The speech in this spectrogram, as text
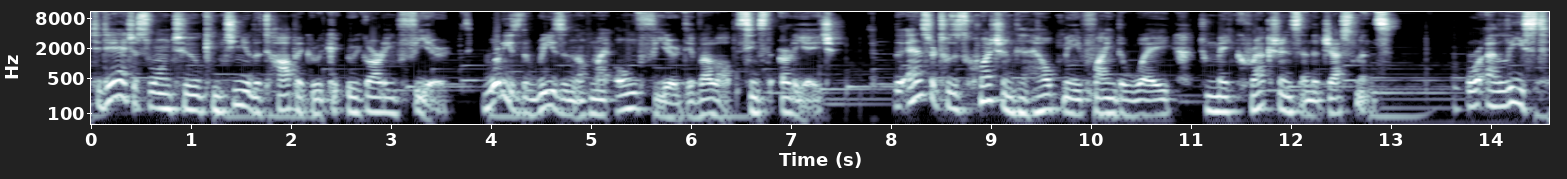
Today, I just want to continue the topic regarding fear. What is the reason of my own fear developed since the early age? The answer to this question can help me find a way to make corrections and adjustments, or at least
